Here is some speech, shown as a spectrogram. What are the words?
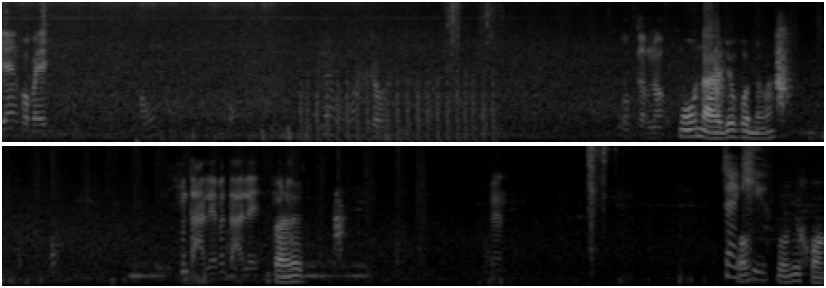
แย่งเข้าไปเอาเรื่องว่าเดี๋ยวโอ้ กับนอกโมหนาอยู่พุ่นนะมั้งมันตายเลยมันตายเลย ตายเลย Thank โอ้ you. บ่มีของ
